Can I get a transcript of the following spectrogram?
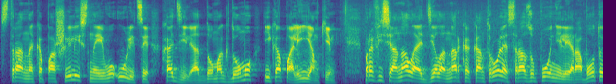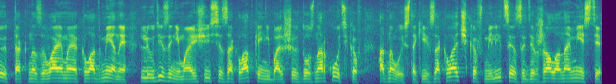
странно копошились на его улице, ходили от дома к дому и копали ямки. Профессионалы отдела наркоконтроля сразу поняли, работают так называемые кладмены – люди, занимающиеся закладкой небольших доз наркотиков. Одного из таких закладчиков милиция задержала на месте.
